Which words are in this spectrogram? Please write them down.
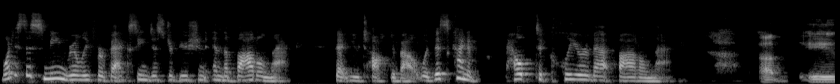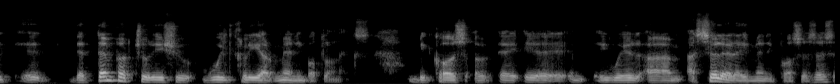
What does this mean really for vaccine distribution and the bottleneck that you talked about? Would this kind of help to clear that bottleneck? Uh, it, it, the temperature issue will clear many bottlenecks because it, it, will um, accelerate many processes.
